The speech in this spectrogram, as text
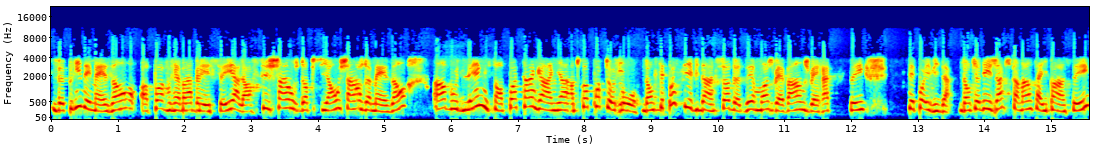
le prix des maisons a pas vraiment baissé. Alors, s'ils changent d'option, changent de maison, en bout de ligne, ils sont pas tant gagnants. En tout cas, pas toujours. Donc, c'est pas si évident que ça de dire, moi, je vais vendre, je vais rapetisser c'est pas évident. Donc, il y a des gens qui commencent à y penser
